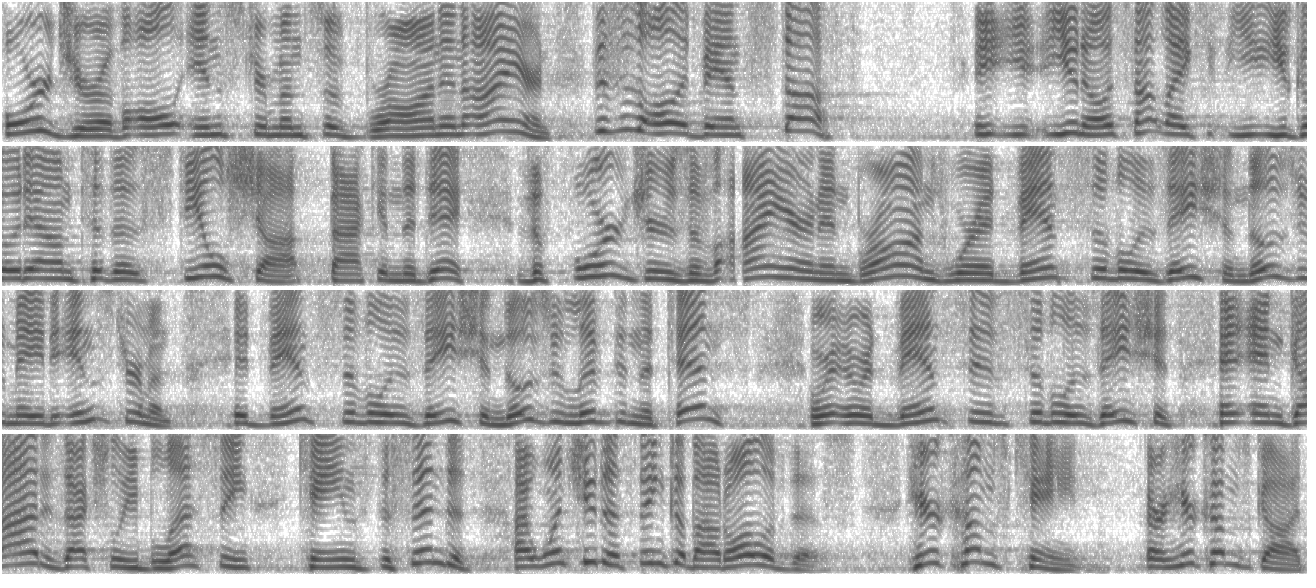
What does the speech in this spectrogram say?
forger of all instruments of brawn and iron. This is all advanced stuff. You, know, it's not like you go down to the steel shop back in the day. The forgers of iron and bronze were advanced civilization. Those who made instruments, advanced civilization. Those who lived in the tents were advanced civilization. And God is actually blessing Cain's descendants. I want you to think about all of this. Here comes Cain or here comes God.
